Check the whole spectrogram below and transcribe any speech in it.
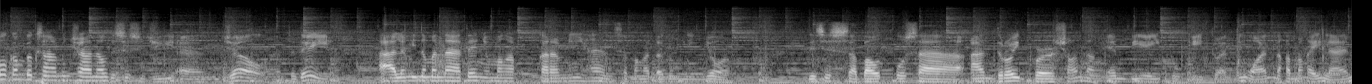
Welcome back sa aming channel. This is G and Gel. And today, aalamin naman natin yung mga karamihan sa mga tanong ninyo. This is about po sa Android version ng NBA 2K21 na kamakailan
